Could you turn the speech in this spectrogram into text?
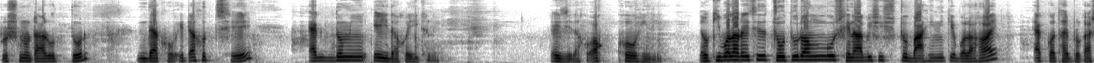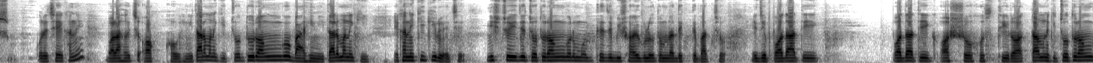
প্রশ্নটার উত্তর। দেখো, এটা হচ্ছে একদমই এই দেখো, এইখানে। এই যে দেখো, অক্ষহিনী। দেখো, কী বলা রয়েছে যে, চতুরঙ্গ সেনাবিশিষ্ট বাহিনীকে বলা হয়, এক কথায় প্রকাশ করেছে এখানে, বলা হয়েছে অক্ষৌহিনী তার মানে কি? চতুরঙ্গ বাহিনী তার মানে কি? এখানে কি কি রয়েছে? নিশ্চয়ই যে চতুরঙ্গর মধ্যে যে বিষয়গুলো তোমরা দেখতে পাচ্ছ, এই যে পদাতিক পদাতিক অশ্ব হস্থি রথ তার মানে কি? চতুরঙ্গ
